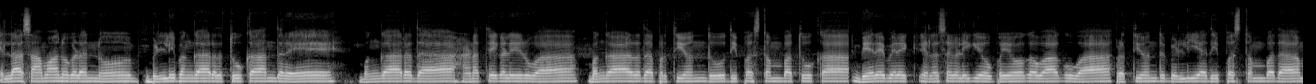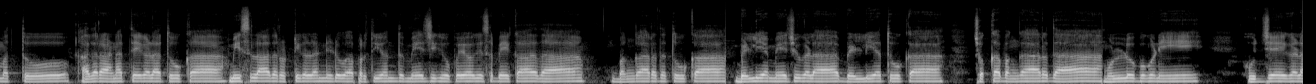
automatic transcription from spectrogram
ಎಲ್ಲಾ ಸಾಮಾನುಗಳನ್ನು ಬೆಳ್ಳಿ ಬಂಗಾರದ ತೂಕ ಅಂದರೆ ಬಂಗಾರದ ಹಣತೆಗಳಿರುವ ಬಂಗಾರದ ಪ್ರತಿಯೊಂದು ದೀಪಸ್ತಂಭ ತೂಕ, ಬೇರೆ ಬೇರೆ ಕೆಲಸಗಳಿಗೆ ಉಪಯೋಗವಾಗುವ ಪ್ರತಿಯೊಂದು ಬೆಳ್ಳಿಯ ದೀಪಸ್ತಂಭದ ಮತ್ತು ಅದರ ಹಣತೆಗಳ ತೂಕ, ಮೀಸಲಾದ ರೊಟ್ಟಿಗಳನ್ನಿಡುವ ಪ್ರತಿಯೊಂದು ಮೇಜಿಗೆ ಉಪಯೋಗಿಸಬೇಕಾದ ಬಂಗಾರದ ತೂಕ, ಬೆಳ್ಳಿಯ ಮೇಜುಗಳ ಬೆಳ್ಳಿಯ ತೂಕ, ಚೊಕ್ಕ ಬಂಗಾರದ ಮುಳ್ಳು ಬುಗುಣಿ ಉಜ್ಜೆಗಳ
